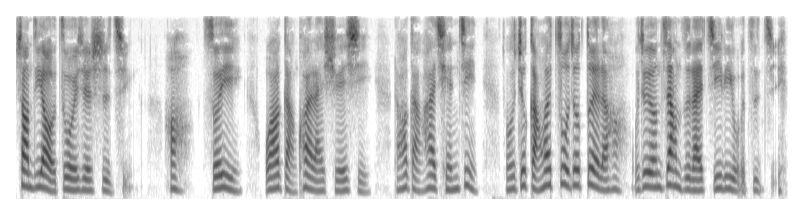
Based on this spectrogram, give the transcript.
上帝要我做一些事情，好，所以我要赶快来学习，然后赶快前进，我就赶快做就对了哈，我就用这样子来激励我自己。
